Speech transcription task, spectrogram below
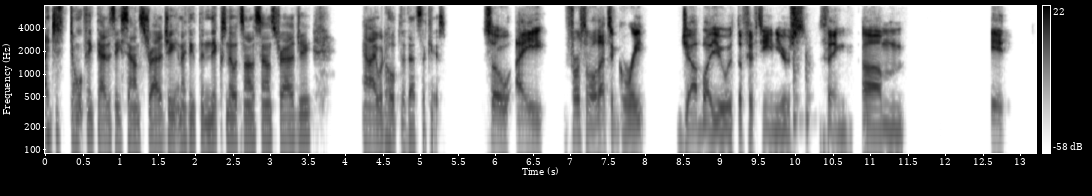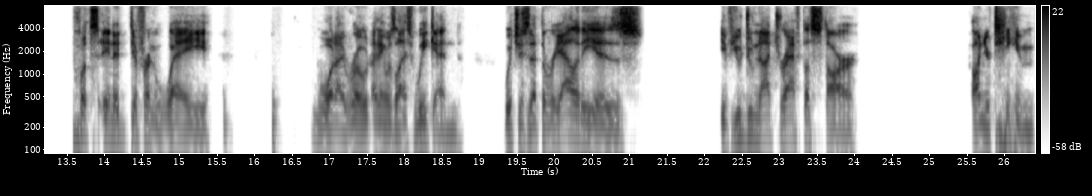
I just don't think that is a sound strategy. And I think the Knicks know it's not a sound strategy. And I would hope that that's the case. So I first of all, that's a great job by you with the 15 years thing. Um, it puts in a different way what I wrote, I think it was last weekend, which is that the reality is if you do not draft a star on your team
